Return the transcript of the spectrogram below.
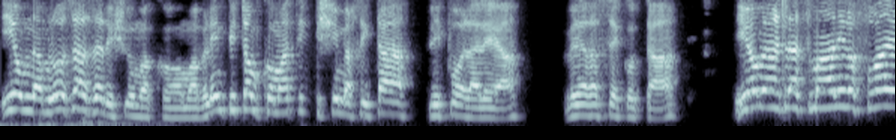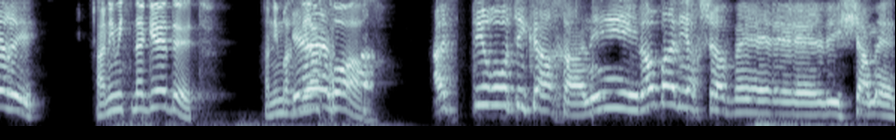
היא אמנם לא זזה לשום מקום, אבל אם פתאום קומה 90 מחליטה ליפול עליה ולרסק אותה, היא אומרת לעצמה אני לא פריירית. אני מתנגדת, אני מחזירה כן, כוח. אל תראו אותי ככה, אני לא בא לי עכשיו אה, להישמד.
